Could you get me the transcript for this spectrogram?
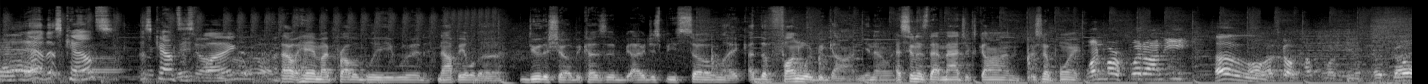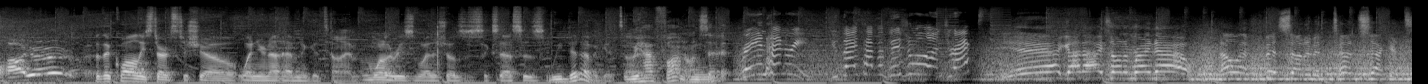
Yeah, this counts. This counts as flying. Without him, I probably would not be able to do the show because it'd, I would just be so like the fun would be gone. You know, as soon as that magic's gone, there's no point. One more foot on each. Oh. oh. Let's go a couple more feet. Let's go higher. But the quality starts to show when you're not having a good time. And one of the reasons why the show's a success is we did have a good time. We have fun on set. Ray and Henry, you guys have a visual on Drex? Yeah, I got eyes on him right now. I'll have fists on him in 10 seconds.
